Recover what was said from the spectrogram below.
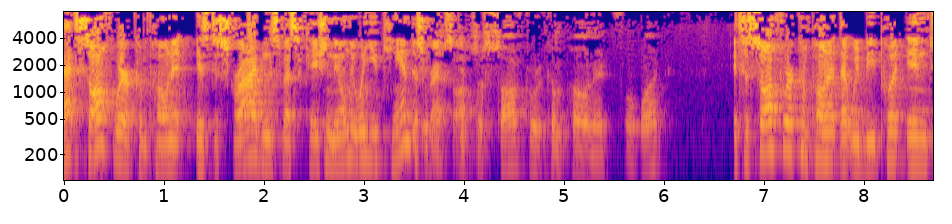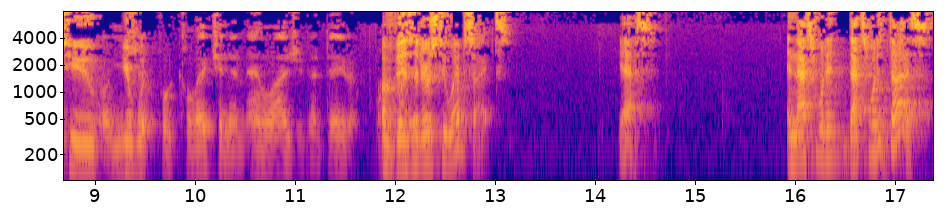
That software component is described in the specification the only way you can describe software. It's a software component for what? It's a software component that would be put Oh, into you your for collection and analyzing the data. of visitors to websites. Yes. And that's what it, that's what it does.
